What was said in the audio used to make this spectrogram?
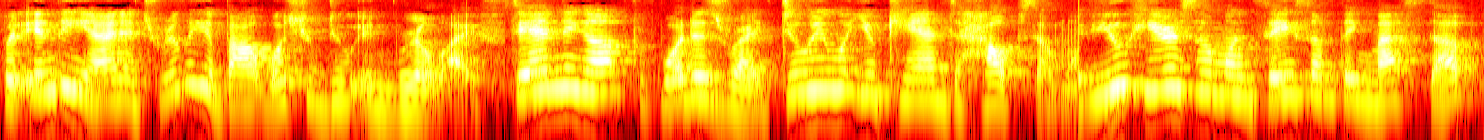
but in the end, it's really about what you do in real life. Standing up for what is right, doing what you can to help someone. If you hear someone say something messed up,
